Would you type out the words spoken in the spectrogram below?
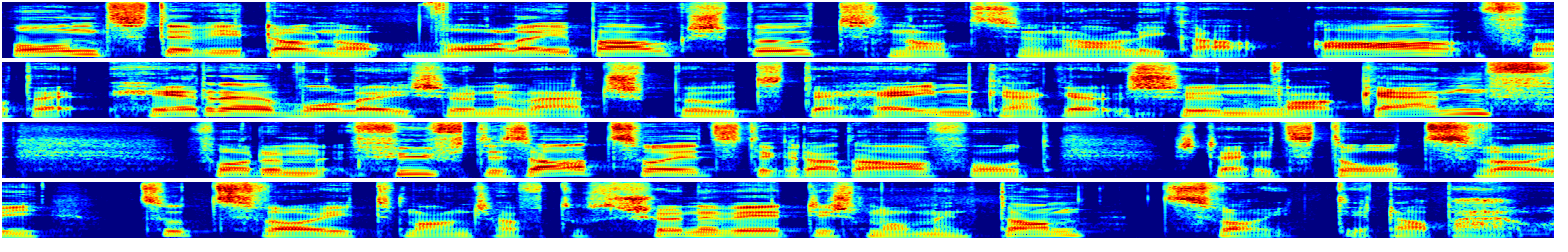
Und dann wird auch noch Volleyball gespielt, Nationalliga A. Von den Herren Volley Schönewert spielt daheim gegen Schönwa Genf. Vor dem fünften Satz, der jetzt gerade anfängt, steht es hier 2 zu 2. Die Mannschaft aus Schönewert ist momentan zweite Tabelle.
